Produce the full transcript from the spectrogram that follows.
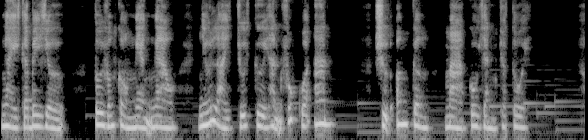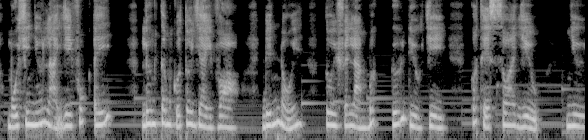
Ngay cả bây giờ, tôi vẫn còn ngàn ngào nhớ lại chuỗi cười hạnh phúc của An, sự ân cần mà cô dành cho tôi. Mỗi khi nhớ lại giây phút ấy, lương tâm của tôi dày vò, đến nỗi tôi phải làm bất cứ điều gì có thể xoa dịu như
